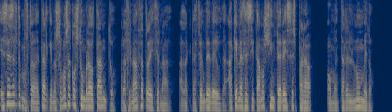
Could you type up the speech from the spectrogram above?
ese es el tema fundamental, que nos hemos acostumbrado tanto a la finanza tradicional, a la creación de deuda, a que necesitamos intereses para aumentar el número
